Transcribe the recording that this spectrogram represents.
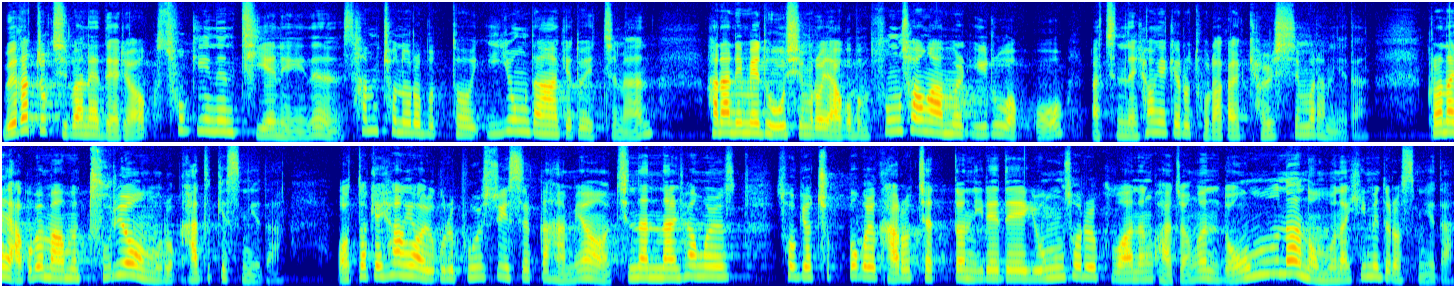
외가 쪽 집안의 내력, 속이는 DNA는 삼촌으로부터 이용당하기도 했지만 하나님의 도우심으로 야곱은 풍성함을 이루었고 마침내 형에게로 돌아갈 결심을 합니다. 그러나 야곱의 마음은 두려움으로 가득했습니다. 어떻게 형의 얼굴을 볼 수 있을까 하며 지난날 형을 속여 축복을 가로챘던 일에 대해 용서를 구하는 과정은 너무나 너무나 힘이 들었습니다.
